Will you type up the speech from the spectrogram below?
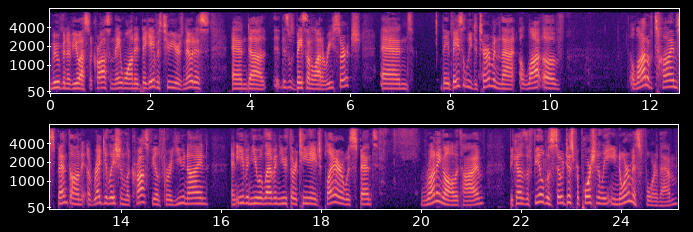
movement of U.S. lacrosse, and they wanted they gave us two years notice, and uh, this was based on a lot of research, and they basically determined that a lot of a lot of time spent on a regulation lacrosse field for a U9 and even U11, U13 age player was spent running all the time because the field was so disproportionately enormous for them.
